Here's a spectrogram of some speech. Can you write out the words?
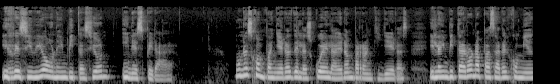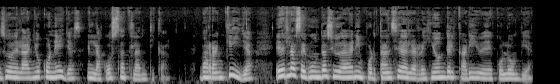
y recibió una invitación inesperada. Unas compañeras de la escuela eran barranquilleras y la invitaron a pasar el comienzo del año con ellas en la costa atlántica. Barranquilla es la segunda ciudad en importancia de la región del Caribe de Colombia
